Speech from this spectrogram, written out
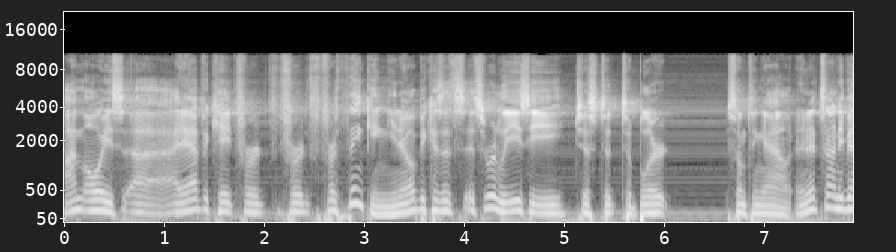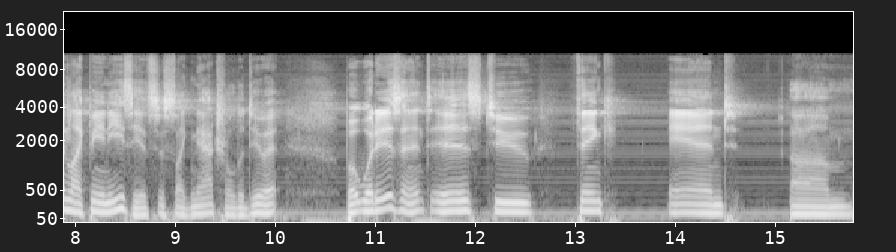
I'm always uh, I advocate for, for for thinking, you know, because it's it's really easy just to, to blurt something out, and it's not even like being easy. It's just like natural to do it. But what isn't is to think and um,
